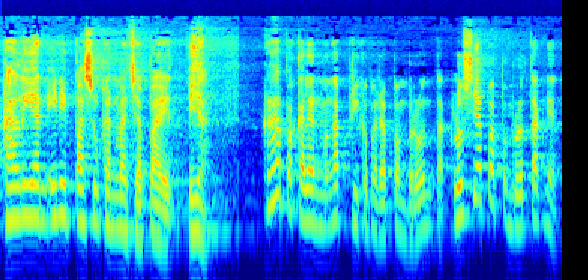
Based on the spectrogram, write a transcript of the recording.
kalian ini pasukan Majapahit. Iya, Kenapa kalian mengabdi kepada pemberontak? Lu siapa pemberontaknya?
